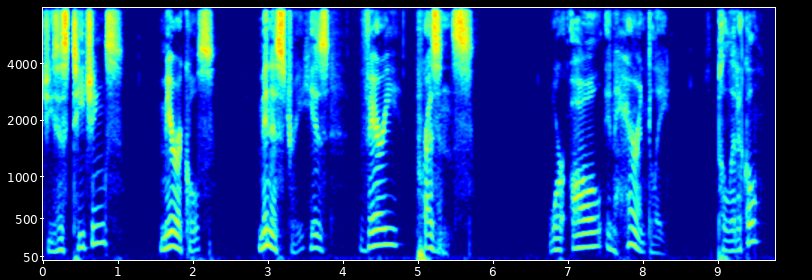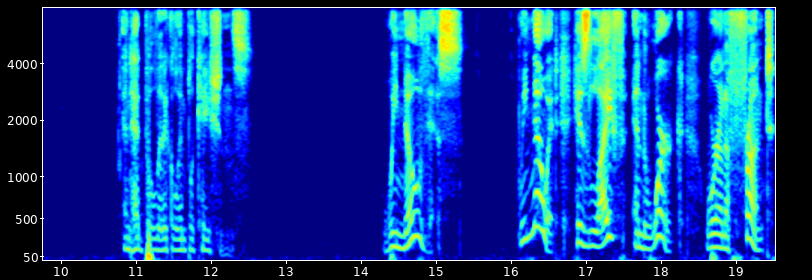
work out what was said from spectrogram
Jesus' teachings miracles, ministry, his very presence were all inherently political and had political implications. We know this. We know it. His life and work were an affront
